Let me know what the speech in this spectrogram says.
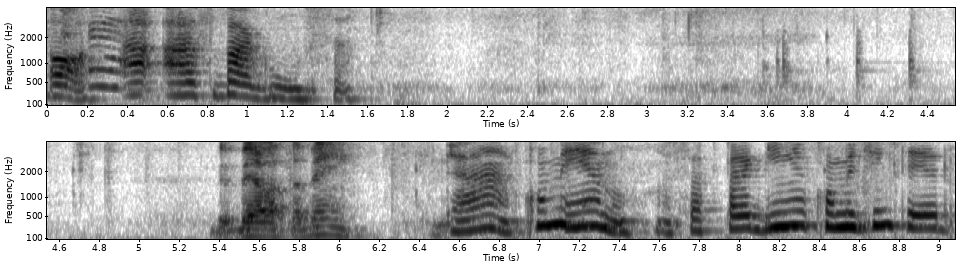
Ó, a- as bagunças. Bebela tá bem? Tá, comendo. Essa praguinha come o dia inteiro.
